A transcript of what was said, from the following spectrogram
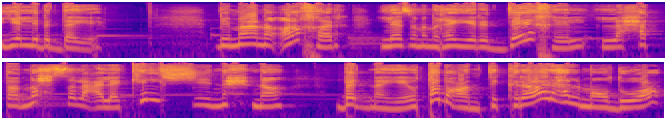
يلي بدها إياه. بمعنى آخر لازم نغير الداخل لحتى نحصل على كل شيء نحن بدنا إياه. وطبعا تكرار هالموضوع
